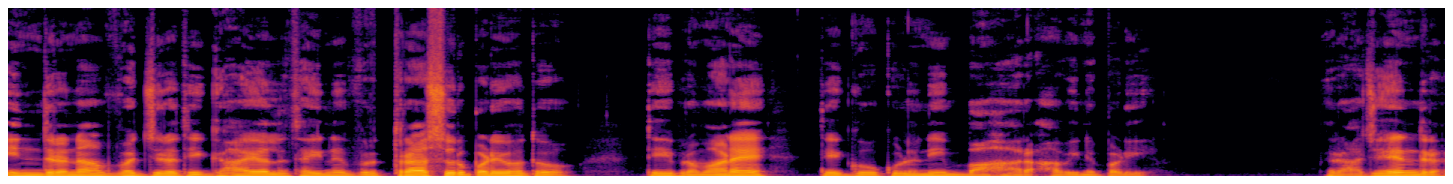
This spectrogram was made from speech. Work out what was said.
ઇન્દ્રના વજ્રથી ઘાયલ થઈને વૃત્રાસુર પડ્યો હતો, તે પ્રમાણે તે ગોકુળની બહાર આવીને પડી. રાજેન્દ્ર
